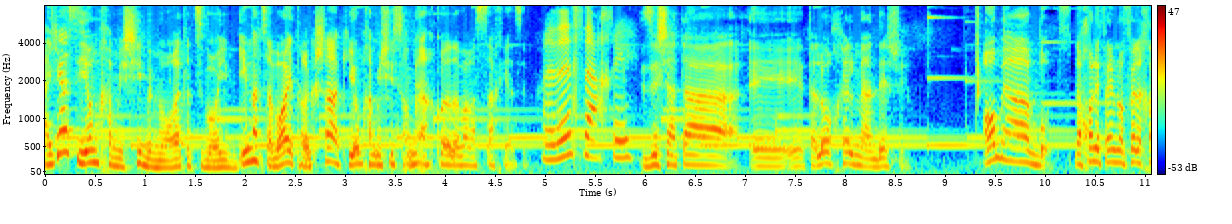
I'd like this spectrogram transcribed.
היה זה יום חמישי במאורת הצבועים. אמא צבועה התרגשה, כי יום חמישי שמח כל הדבר הסאחי הזה. מה זה סחי? זה שאתה אה, לא אוכל מהדשא. או מהבוץ. נכון, לפעמים נופל לך,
